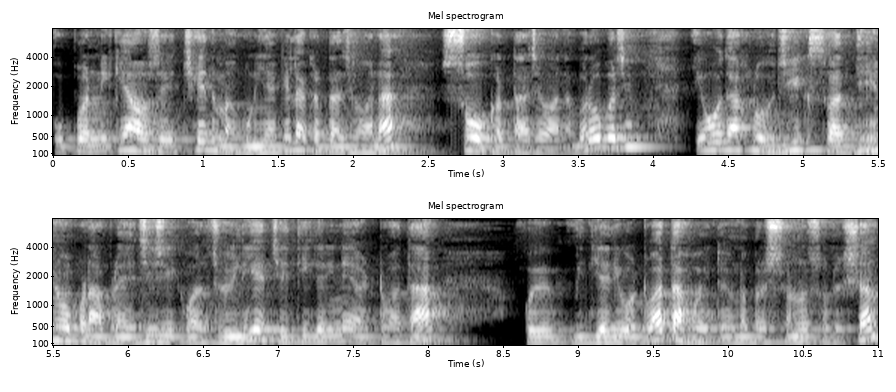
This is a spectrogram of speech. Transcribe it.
ઉપરની ક્યાં આવશે? છેદમાં ગુણ્યા કેટલા કરતા જવાના? સો કરતા જવાના. બરાબર છે? એવો દાખલો હજી એક સ્વાધ્યાયનો પણ આપણે હજી એકવાર જોઈ લઈએ, જેથી કરીને અટવાતા કોઈ વિદ્યાર્થીઓ અટવાતા હોય તો એમના પ્રશ્નનું સોલ્યુશન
